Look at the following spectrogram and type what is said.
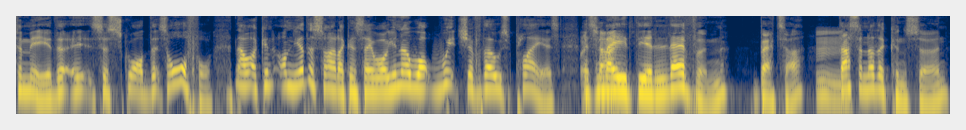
to me that it's a squad that's awful. Now, I can on the other side, I can say, well, you know what? Which of those players has made the eleven better? Mm. That's another concern.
